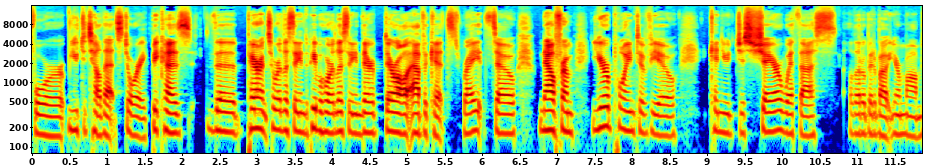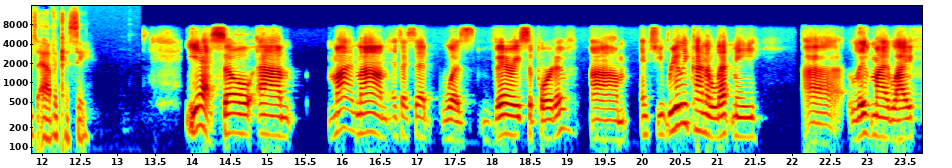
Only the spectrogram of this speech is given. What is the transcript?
for you to tell that story because the parents who are listening, the people who are listening, they're they're all advocates, right? So now from your point of view, can you just share with us a little bit about your mom's advocacy? Yes. Yeah, so um, my mom, as I said, was very supportive, um, and she really kind of let me uh, live my life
